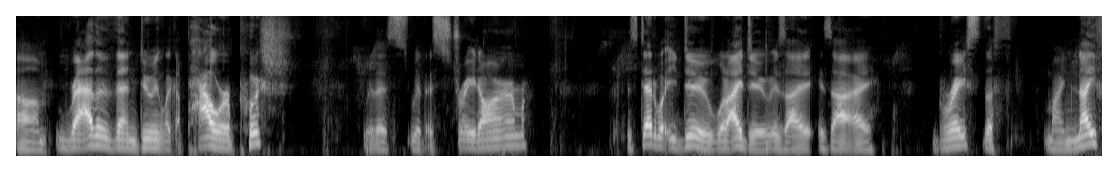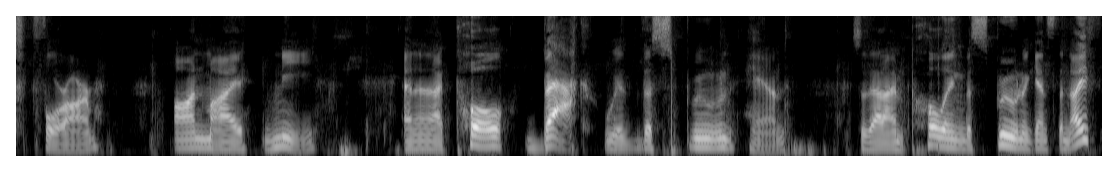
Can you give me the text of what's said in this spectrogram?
um, rather than doing like a power push with a, with a straight arm, instead what you do, what I do is I is I brace the my knife forearm on my knee, and then I pull back with the spoon hand so that I'm pulling the spoon against the knife,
